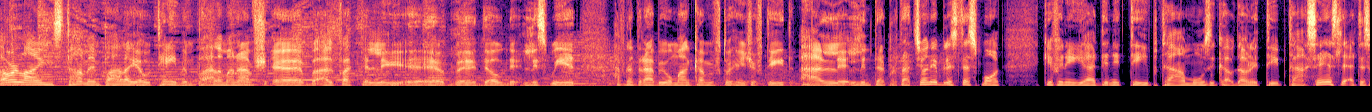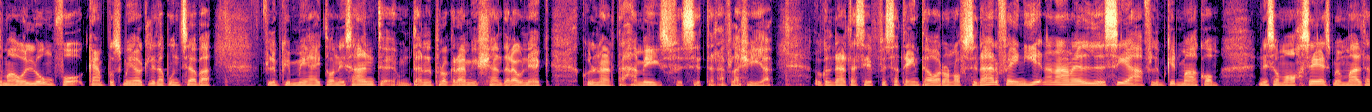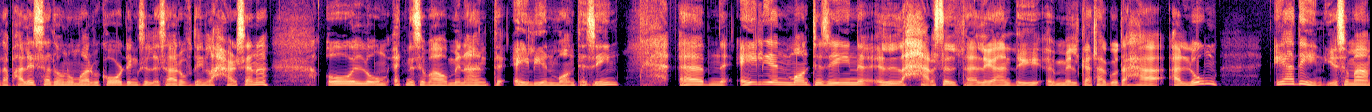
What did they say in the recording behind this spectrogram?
Powerlines ta' minn pala jew tej minn pala ma nafx eh, għal-fat li eh, eh, dawn l-ismijiet ħafna drabi u manka miftuħin xiftit għall-interpretazzjoni bl-istess mod kif hija din it-tip ta' mużika u dawn it-tip ta' sens li qed tisimgħu llum fuq Campus 103.7 Flimkien miegħi Tony Sant, dan il-programm jixxandar hawnhekk kull nhar ta' ħamis fis-sitta ta' flaxija u kull nhar ta' sif fis-satejn ta' wara nofsinhar fejn jiena nagħmel sija flimkien magħkom nisimgħu ħsejjes minn Malta ta' bħalissa dawn huma recordings li saru f'din l-aħħar sena u llum qed nisimgħu mingħand Alien Montezin. Ehm, Alien Montezin l-aħħar silta li għandi mill-katalgu tagħha għallum hija din jisimha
